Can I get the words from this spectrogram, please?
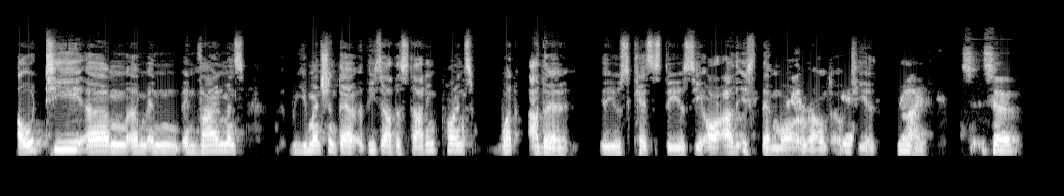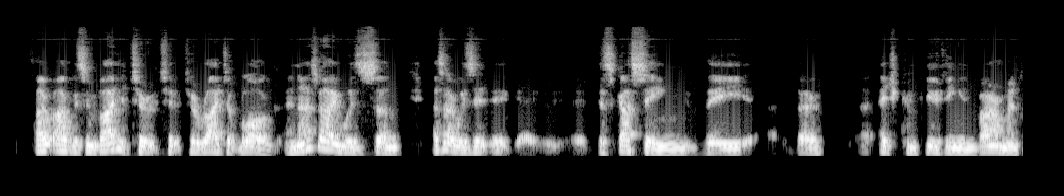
OT, um, um, in, environments, you mentioned there, these are the starting points. What other use cases do you see, or are, is there more around OT? Yeah, right. So I, I was invited to, to, to, write a blog, and as I was um, as I was uh, discussing the the edge computing environment,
